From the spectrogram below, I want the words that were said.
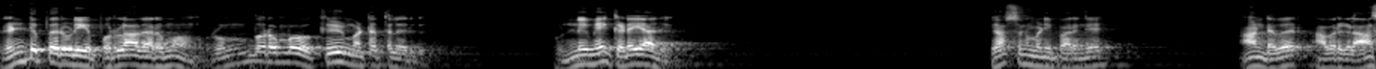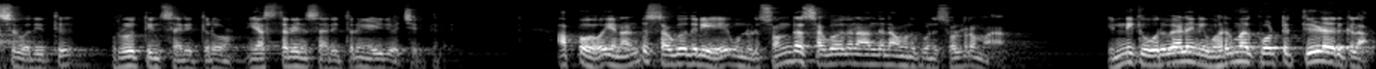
ரெண்டு பேருடைய பொருளாதாரமும் ரொம்ப ரொம்ப கீழ் மட்டத்தில் இருக்குது ஒன்றுமே கிடையாது. யோசனை பண்ணி பாருங்கள் ஆண்டவர் அவர்களை ஆசிர்வதித்து ரூத்தின் சரித்திரம் எஸ்தரின் சரித்திரம் எழுதி வச்சிருக்கிறேன் அப்போது என் அன்பு சகோதரியே உன்னோட சொந்த சகோதரனாந்து நான் உனக்கு ஒன்று சொல்கிறேம்மா இன்றைக்கி ஒருவேளை நீ வறுமை கோட்டு கீழே இருக்கலாம்.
